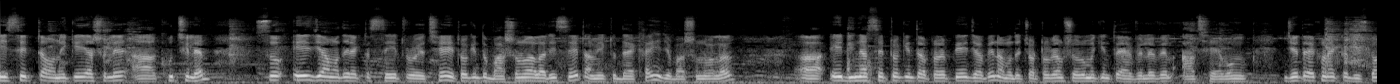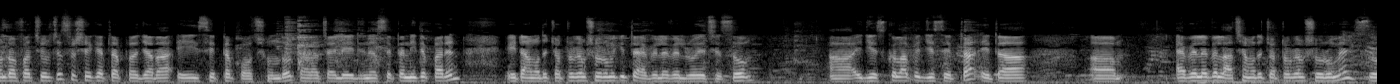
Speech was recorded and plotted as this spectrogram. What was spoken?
এই সেটটা অনেকেই আসলে খুঁজছিলেন। সো এই যে আমাদের একটা সেট রয়েছে, এটাও কিন্তু বাসনওয়ালারই সেট আমি একটু দেখাই যে বাসনওয়ালার। এই ডিনার সেটটাও কিন্তু আপনারা পেয়ে যাবেন। আমাদের চট্টগ্রাম শোরুমে কিন্তু অ্যাভেলেবেল আছে এবং যেহেতু এখন একটা ডিসকাউন্ট অফার চলছে সো সেক্ষেত্রে আপনারা যারা এই সেটটা পছন্দ, তারা চাইলে এই ডিনার সেটটা নিতে পারেন। এটা আমাদের চট্টগ্রাম শোরুমে কিন্তু অ্যাভেলেবেল রয়েছে। সো এই যে স্কলাপের যে সেটটা এটা অ্যাভেলেবেল আছে আমাদের চট্টগ্রাম শোরুমে সো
